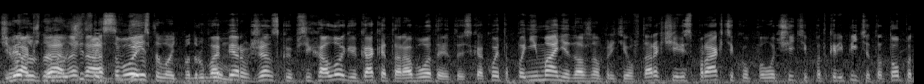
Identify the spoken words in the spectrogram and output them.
Тебе Чувак, нужно да, научиться нужно освоить, действовать по-другому. Во-первых, женскую психологию, как это работает. То есть какое-то понимание должно прийти. Во-вторых, через практику получить и подкрепить этот опыт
